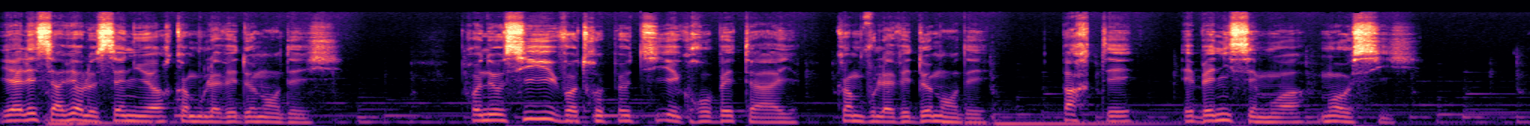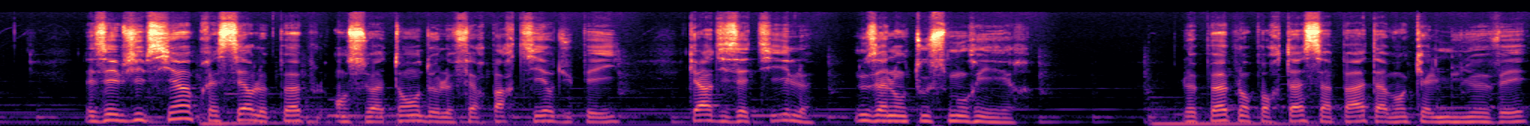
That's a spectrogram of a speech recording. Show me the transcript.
et allez servir le Seigneur comme vous l'avez demandé. Prenez aussi votre petit et gros bétail, comme vous l'avez demandé. Partez et bénissez-moi, moi aussi. Les Égyptiens pressèrent le peuple en se hâtant de le faire partir du pays, car, disait-il, nous allons tous mourir. Le peuple emporta sa patte avant qu'elle n'eût levé,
